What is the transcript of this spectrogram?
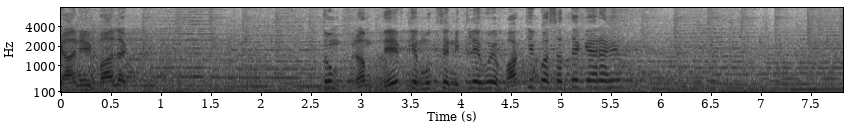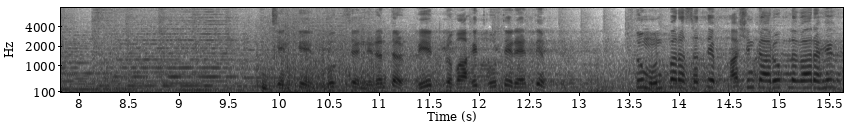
अज्ञानी बालक। तुम ब्रह्मदेव के मुख से निकले हुए वाक्य को असत्य कह रहे हो? जिनके मुख से निरंतर वेद प्रवाहित होते रहते हो, तुम उन पर असत्य भाषण का आरोप लगा रहे हो?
